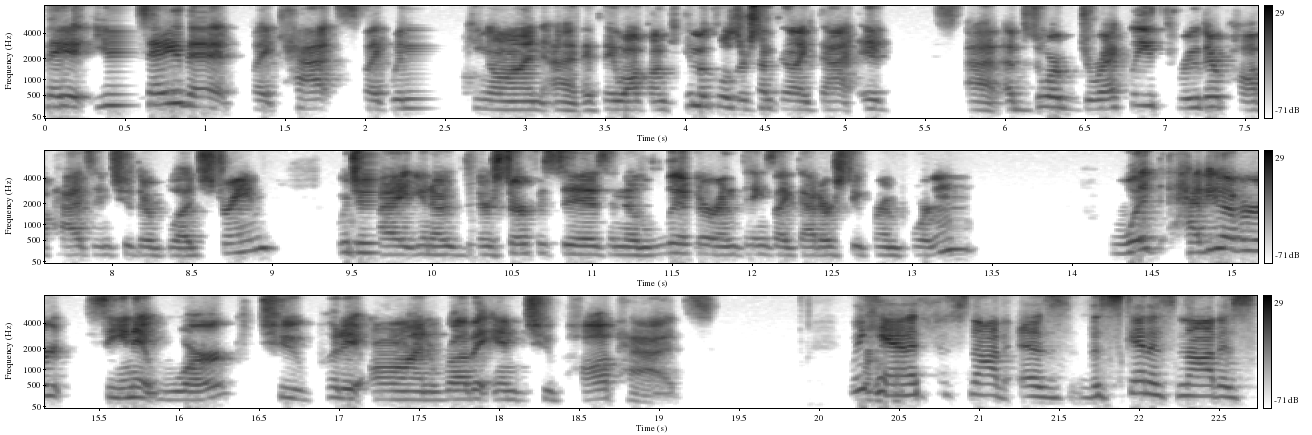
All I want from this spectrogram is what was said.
they, you say that like cats, like when walking on, uh, if they walk on chemicals or something like that, it's uh, absorbed directly through their paw pads into their bloodstream, which is why you know their surfaces and their litter and things like that are super important. Would have you ever seen it work to put it on, rub it into paw pads? We can. It's just not as the skin is not as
